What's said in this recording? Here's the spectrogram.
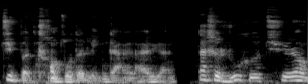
剧本创作的灵感来源。但是如何去让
